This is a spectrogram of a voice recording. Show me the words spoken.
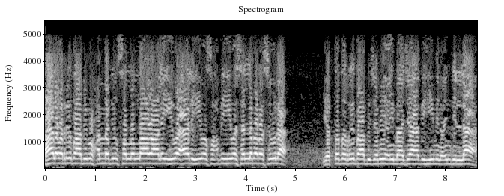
قال والرضا بمحمد صلى الله عليه وآله وصحبه وسلم رسولا. يقتضي الرضا بجميع ما جاء به من عند الله.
